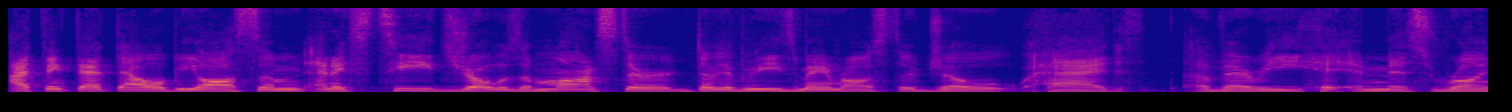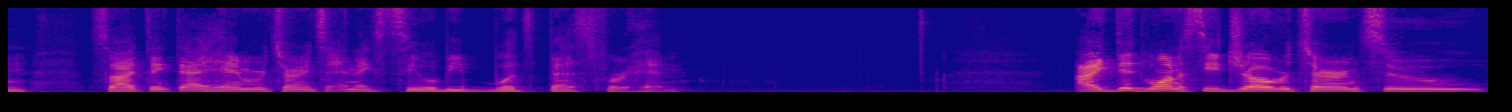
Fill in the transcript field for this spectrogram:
I think that that will be awesome. NXT Joe was a monster. WWE's main roster Joe had a very hit and miss run. So I think that him returning to NXT will be what's best for him. I did want to see Joe return to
